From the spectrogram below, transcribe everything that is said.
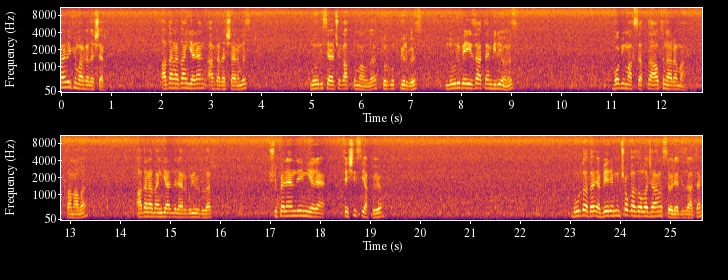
Aleyküm arkadaşlar. Adana'dan gelen arkadaşlarımız Nuri Selçuk Aklımanlı, Turgut Gürbüz. Nuri Bey'i zaten biliyorsunuz. Hobi maksatlı altın arama kanalı. Adana'dan geldiler, buyurdular. Şüphelendiğim yere teşhis yapıyor. Burada da ya verimin çok az olacağını söyledi zaten.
